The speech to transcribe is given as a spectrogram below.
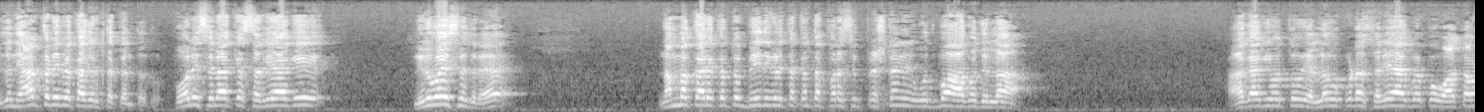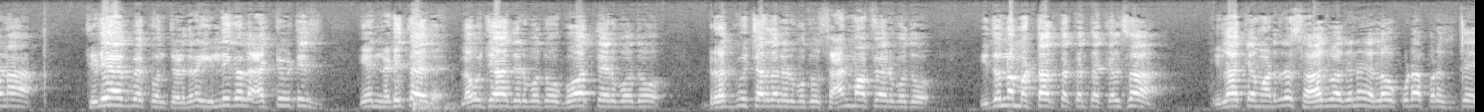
ಇದನ್ನ ಯಾರು ತಡಿಬೇಕಾಗಿರ್ತಕ್ಕಂಥದ್ದು? ಪೊಲೀಸ್ ಇಲಾಖೆ ಸರಿಯಾಗಿ ನಿರ್ವಹಿಸಿದ್ರೆ ನಮ್ಮ ಕಾರ್ಯಕರ್ತರು ಬೀದಿಗಿಳಿತಕ್ಕಂಥ ಪರಿಸ್ಥಿತಿ ಪ್ರಶ್ನೆ ಉದ್ಭವ ಆಗೋದಿಲ್ಲ. ಹಾಗಾಗಿ ಇವತ್ತು ಎಲ್ಲವೂ ಕೂಡ ಸರಿಯಾಗಬೇಕು, ವಾತಾವರಣ ತಿಳಿಯಾಗಬೇಕು ಅಂತ ಹೇಳಿದ್ರೆ ಇಲ್ಲಿಗಲ್ ಆಕ್ಟಿವಿಟೀಸ್ ಏನ್ ನಡೀತಾ ಇದೆ. ಲವ್ ಜಹಾದ್ ಇರ್ಬೋದು, ಗೋಹತ್ಯೆ ಇರ್ಬೋದು, ಡ್ರಗ್ ವಿಚಾರದಲ್ಲಿ ಇರ್ಬೋದು, ಸ್ಯಾಂಡ್ ಮಾಫಿಯಾ ಇರ್ಬೋದು, ಇದನ್ನ ಮಟ್ಟ ಆಗ್ತಕ್ಕಂಥ ಕೆಲಸ ಇಲಾಖೆ ಮಾಡಿದ್ರೆ ಸಹಜವಾಗಿನೇ ಎಲ್ಲವೂ ಕೂಡ ಪರಿಸ್ಥಿತಿ,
